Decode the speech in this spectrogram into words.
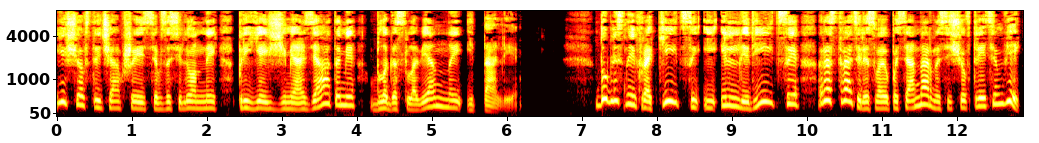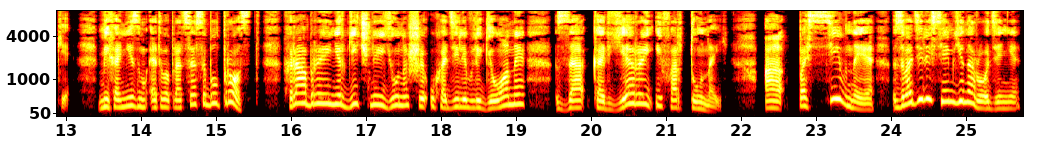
еще встречавшиеся в заселенной приезжими азиатами благословенной Италии. Доблестные фракийцы и иллирийцы растратили свою пассионарность еще в III веке. Механизм этого процесса был прост. Храбрые, энергичные юноши уходили в легионы за карьерой и фортуной, а пассивные заводили семьи на родине.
